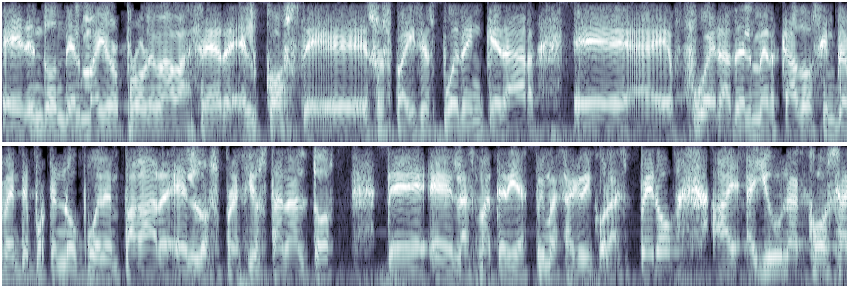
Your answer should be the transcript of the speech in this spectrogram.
eh, en donde el mayor problema va a ser el coste. Eh, esos países pueden quedar eh, fuera del mercado simplemente porque no pueden pagar los precios tan altos de las materias primas agrícolas. Pero hay, hay una cosa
